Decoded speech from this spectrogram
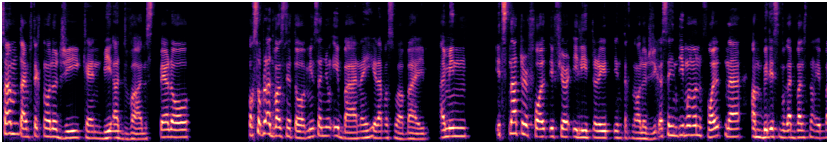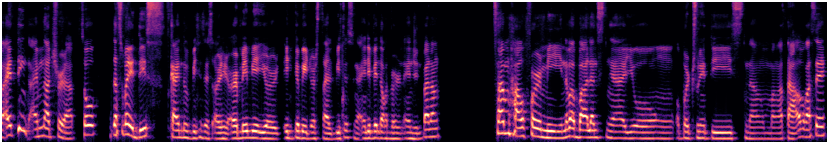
sometimes technology can be advanced, pero pag sobrang advanced nito, minsan yung iba nahihirapan sumabay. I mean, it's not your fault if you're illiterate in technology kasi hindi mo man fault na ang bilis mag-advance ng iba. I think, I'm not sure. Ah. So, that's why this kind of businesses are here. Or maybe your incubator style business nga, independent conversion engine. Parang, somehow for me, nababalance niya yung opportunities ng mga tao kasi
